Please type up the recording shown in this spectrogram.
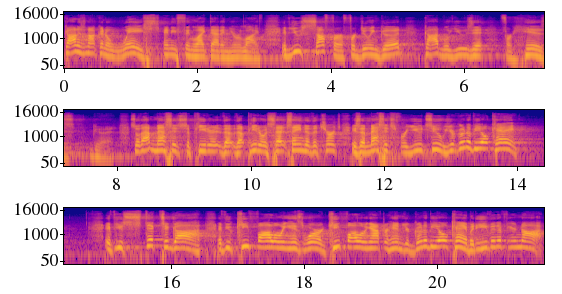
God is not going to waste anything like that in your life. If you suffer for doing good, God will use it for His good. So that message to Peter that, that Peter was saying to the church is a message for you too. You're going to be okay. If you stick to God, if you keep following His word, keep following after Him, you're going to be okay. But even if you're not,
